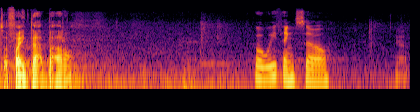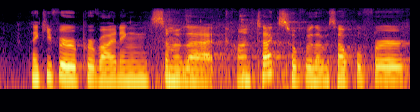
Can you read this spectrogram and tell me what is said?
to fight that battle. Well, we think so. Thank you for providing some of that context. Hopefully that was helpful for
